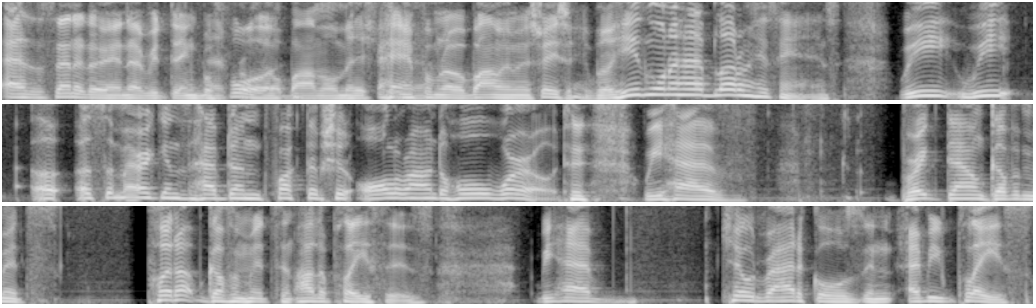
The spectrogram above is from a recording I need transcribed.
as a senator and everything before From the Obama administration. and from the Obama administration. But he's going to have blood on his hands. We we uh, us Americans have done fucked up shit all around the whole world. we have break down governments, put up governments in other places. We have killed radicals in every place.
